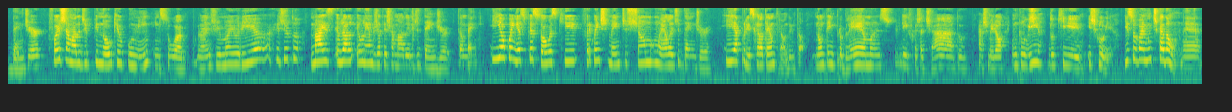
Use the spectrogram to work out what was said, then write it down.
Danger foi chamado de Pinocchio por mim, em sua grande maioria, acredito, mas eu já eu lembro de já ter chamado ele de Danger também. E eu conheço pessoas que frequentemente chamam ela de Danger. E é por isso que ela tá entrando, então. Não tem problemas, ninguém fica chateado. Acho melhor incluir do que excluir. Isso vai muito de cada um, né?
